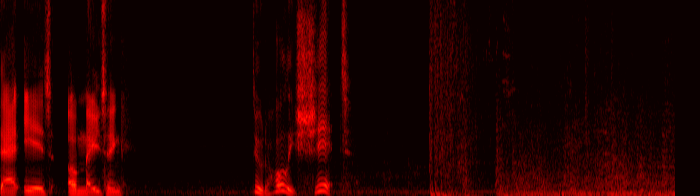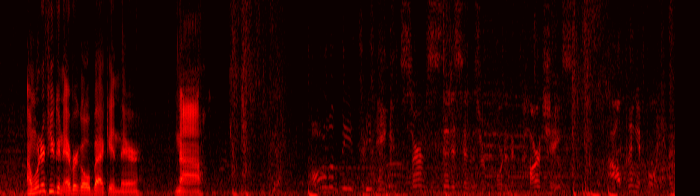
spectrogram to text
That is amazing. Dude, holy shit. I wonder if you can ever go back in there. Nah. All of these people. A concerned citizen has reported a car chase. I'll ping it for you.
